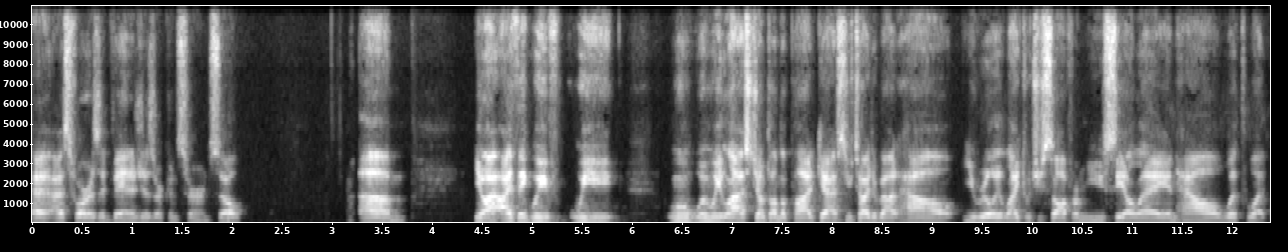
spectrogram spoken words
as far as advantages are concerned. So, um, you know, I, I think we've we when, we last jumped on the podcast, you talked about how you really liked what you saw from UCLA and how with what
